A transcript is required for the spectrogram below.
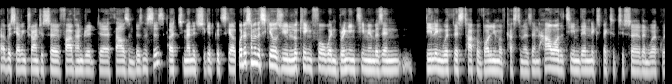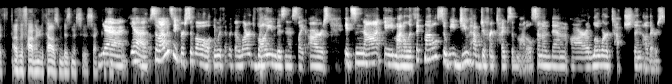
obviously having trying to serve 500,000 uh, businesses, but managed to get good scale. What are some of the skills you're looking for when bringing team members in dealing with this type of volume of customers and how are the team then expected to serve and work with over 500,000 businesses? Yeah, yeah. So I would say first of all with with a large volume business like ours, it's not a monolithic model, so we do have different types of models. Some of them are lower touch than others.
